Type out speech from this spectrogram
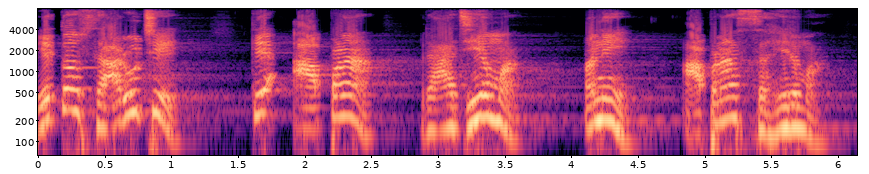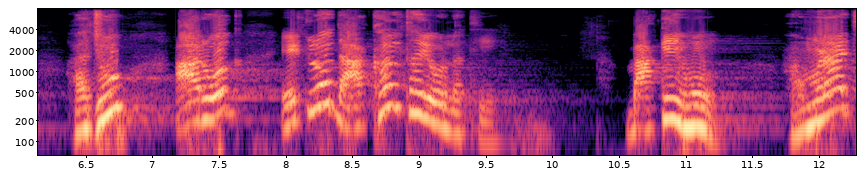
એ તો સારું છે કે આપણા રાજ્યમાં અને આપણા શહેરમાં હજુ આ રોગ એટલો દાખલ થયો નથી. બાકી હું હમણાં જ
